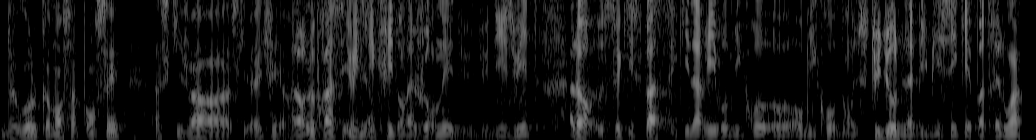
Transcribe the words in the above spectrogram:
De Gaulle commence à penser à ce qu'il va, va, écrire. Alors le principe, il écrit dans la journée du, 18. Alors ce qui se passe, c'est qu'il arrive au micro, au, micro, dans le studio de la BBC, qui est pas très loin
